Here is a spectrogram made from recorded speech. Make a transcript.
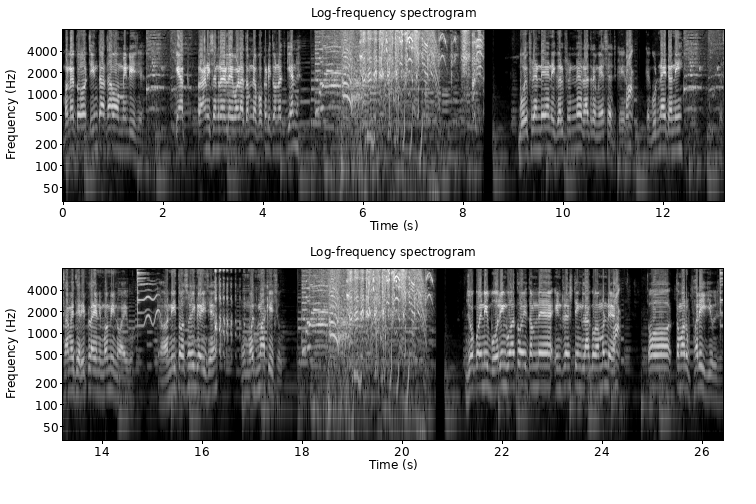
મને તો ચિંતા થવા માંડી છે. ક્યાંક પ્રાણી સંગ્રહાલય વાળા તમને પકડી તો નથી ગયા ને? બોયફ્રેન્ડે એની ગર્લફ્રેન્ડને રાત્રે મેસેજ કર્યો કે ગુડ નાઇટ હની સામેથી રિપ્લાય એની મમ્મીનો આવ્યો. હની તો સુઈ ગઈ છે. હું મધમાખી છું. જો કોઈની બોરિંગ વાત હોય તમને ઇન્ટરેસ્ટિંગ લાગવા માંડે તો તમારું ફરી ગયું છે.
